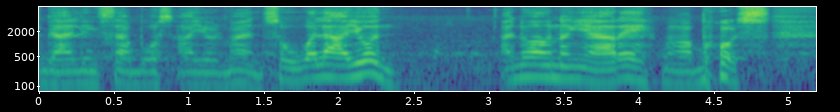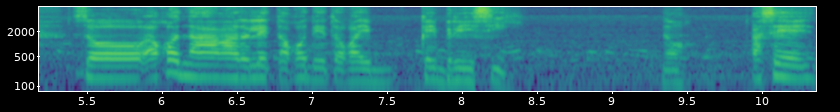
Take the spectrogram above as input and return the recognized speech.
galing sa Boss Ironman. So, wala yun ano ang nangyari mga boss? So ako nakaka-relate ako dito kay kay Breezy no? Kasi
